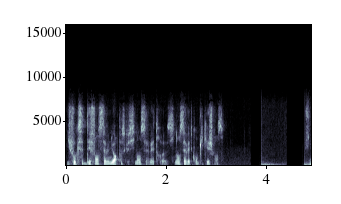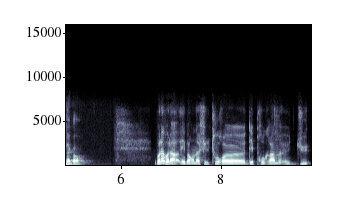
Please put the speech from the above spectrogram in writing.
il faut que cette défense s'améliore parce que sinon ça va être, sinon ça va être compliqué, je pense. Je suis d'accord. Voilà, voilà, et ben on a fait le tour euh, des programmes du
